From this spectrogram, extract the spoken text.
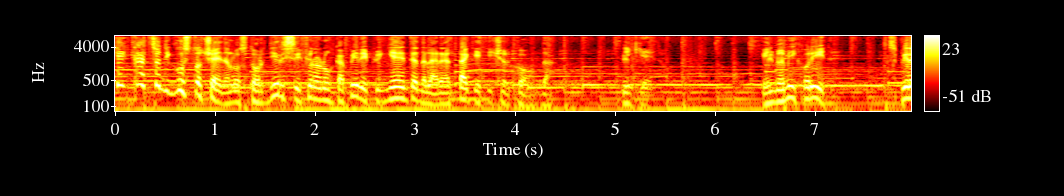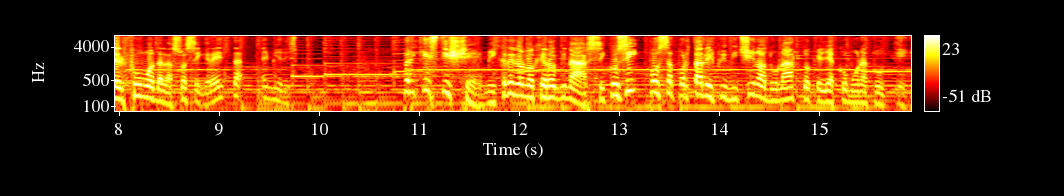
Che cazzo di gusto c'è nello stordirsi fino a non capire più niente della realtà che ti circonda? Gli chiedo. Il mio amico ride aspira il fumo dalla sua sigaretta e mi risponde. Perché sti scemi credono che rovinarsi così possa portarli più vicino ad un atto che li accomuna tutti,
